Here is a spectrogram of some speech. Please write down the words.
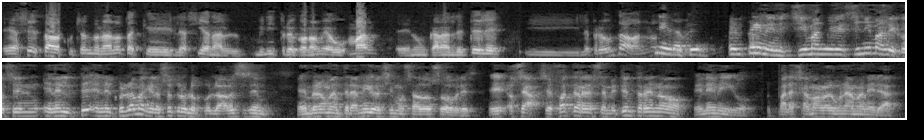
Eh, ayer estaba escuchando una nota que le hacían al ministro de Economía Guzmán en un canal de tele y le preguntaban, ¿no? Mira, en PN, sin, más, sin más lejos, en, en, el, en el programa que nosotros lo, a veces en, en broma entre amigos decimos a dos sobres. Eh, o sea, se, fue a se metió en terreno enemigo, para llamarlo de alguna manera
